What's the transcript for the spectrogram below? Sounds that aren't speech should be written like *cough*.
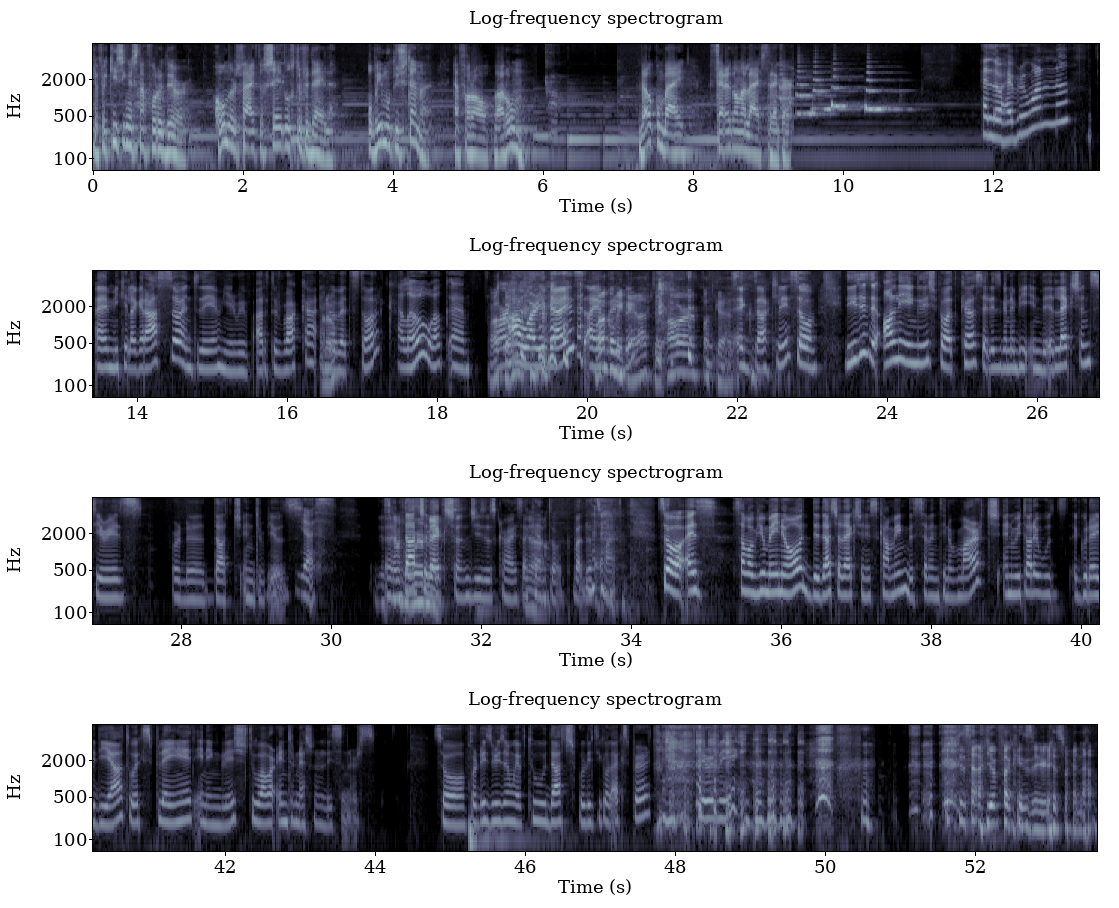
De verkiezingen staan voor de deur. 150 zetels te verdelen. Op wie moet u stemmen? En vooral waarom? Welkom bij Verder dan de lijsttrekker. Hello everyone, I'm Michela Grasso and today I'm here with Arthur Vacca and. Babette Stork. Hello, welcome. Welcome. How are you guys? I am Welcome. Michaela, to our *laughs* podcast. Exactly. So this is the only English podcast that is going to be in the election series for the Dutch interviews. Yes. It's Uh, kind of Dutch weird mix. election. Jesus Christ, I Yeah. can't talk, but that's *laughs* fine. So as some of you may know, the Dutch election is coming the 17th of March, and we thought it was a good idea to explain it in English to our international listeners. So for this reason, we have two Dutch political experts *laughs* here with me. *laughs* *laughs* You're fucking serious right now.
